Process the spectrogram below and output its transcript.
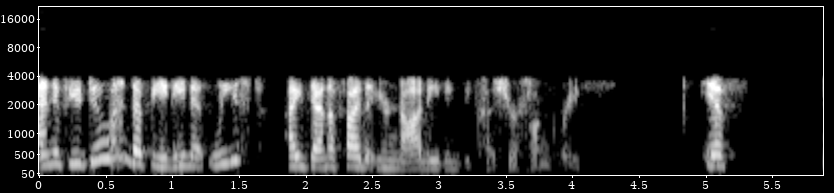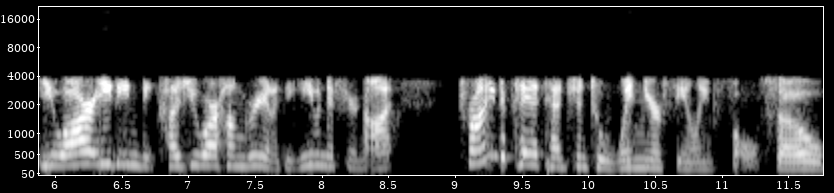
And if you do end up eating, at least identify that you're not eating because you're hungry. If you are eating because you are hungry, and I think even if you're not, trying to pay attention to when you're feeling full. So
